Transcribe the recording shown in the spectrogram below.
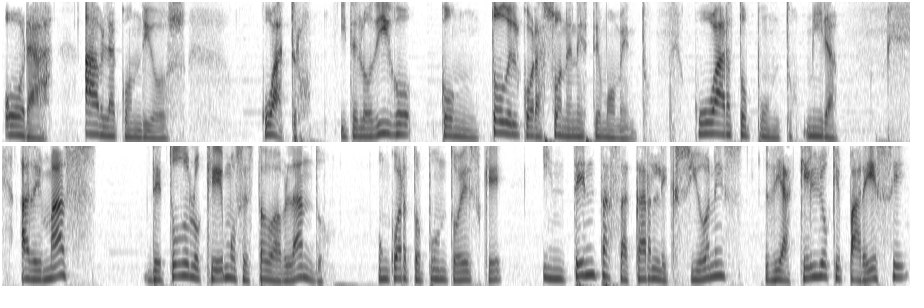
ora, habla con Dios. 4. Y te lo digo con todo el corazón en este momento. Cuarto punto, mira, además de todo lo que hemos estado hablando, un cuarto punto es que intenta sacar lecciones de aquello que parece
